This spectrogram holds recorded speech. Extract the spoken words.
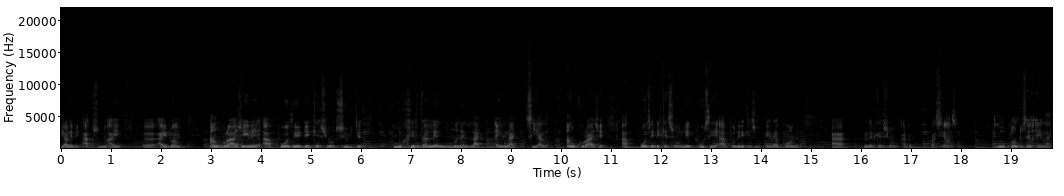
yàlla bi ay doom. Encouragez-les à poser des questions sur Dieu. Ñu xiirtal leen yàlla. Encourager à poser des questions les pousser à poser des questions et répondre à leurs questions avec patience. Ñu tontu seen ay laaj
